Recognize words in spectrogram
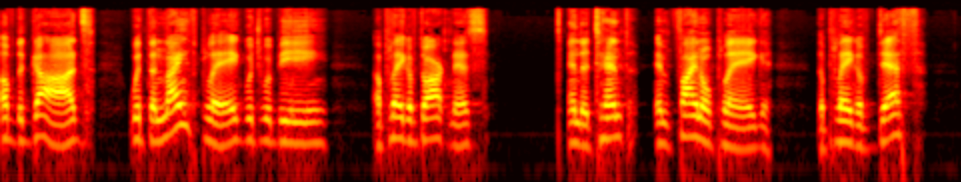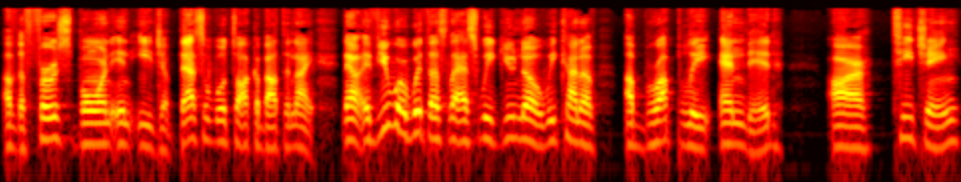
of the Gods with the ninth plague, which would be a plague of darkness, and the tenth and final plague, the plague of death of the firstborn in Egypt. That's what we'll talk about tonight. Now, if you were with us last week, you know we kind of abruptly ended our teaching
